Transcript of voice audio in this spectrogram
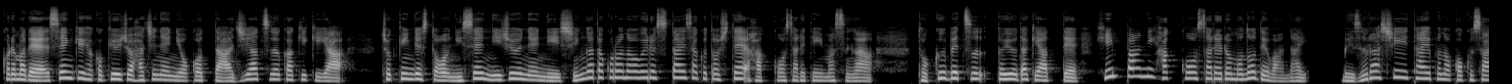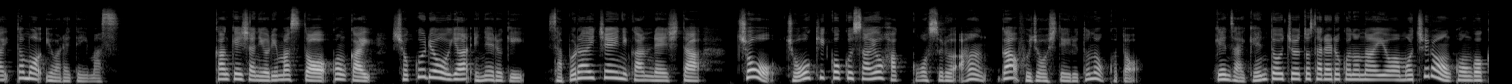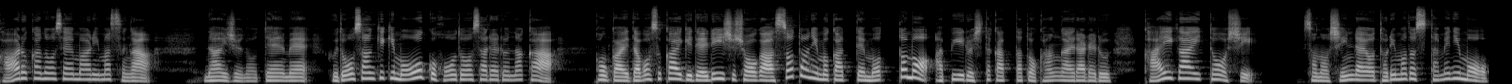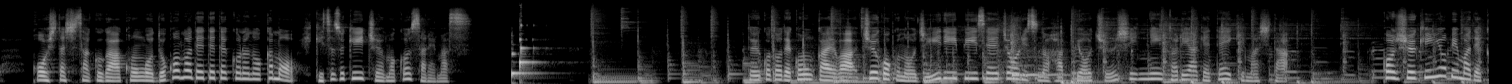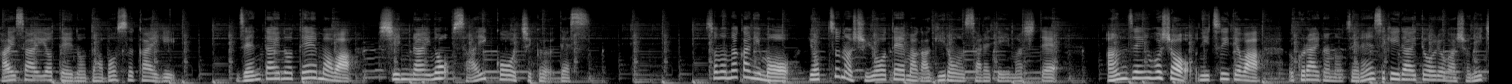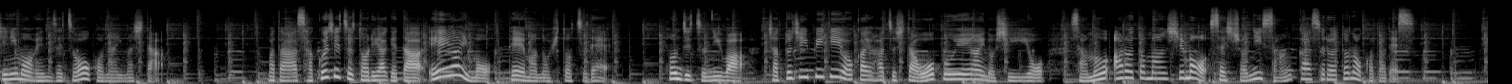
これまで1998年に起こったアジア通貨危機や直近ですと2020年に新型コロナウイルス対策として発行されていますが、特別というだけあって頻繁に発行されるものではない珍しいタイプの国債とも言われています。関係者によりますと、今回食料やエネルギー、サプライチェーンに関連した超長期国債を発行する案が浮上しているとのこと。現在検討中とされるこの内容はもちろん今後変わる可能性もありますが、内需の低迷、不動産危機も多く報道される中、今回ダボス会議でリー首相が外に向かって最もアピールしたかったと考えられる海外投資、その信頼を取り戻すためにも、こうした施策が今後どこまで出てくるのかも引き続き注目されます。ということで今回は中国の GDP 成長率の発表を中心に取り上げていきました。今週金曜日まで開催予定のダボス会議全体のテーマは信頼の再構築です。その中にも4つの主要テーマが議論されていまして安全保障についてはウクライナのゼレンスキー大統領が初日にも演説を行いました。また昨日取り上げた AI もテーマの一つで本日にはチャット GPT を開発したオープン AI の CEO サム・アルトマン氏もセッションに参加するとのことです。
